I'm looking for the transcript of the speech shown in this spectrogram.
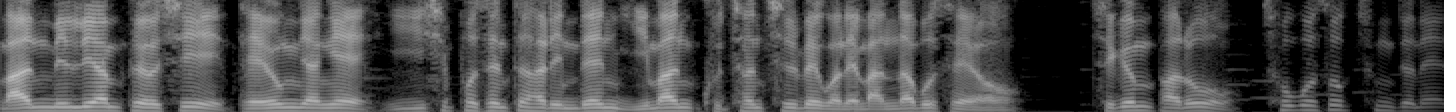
1000mAh 시 대용량에 20% 할인된 29,700원에 만나보세요. 지금 바로 초고속 충전에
